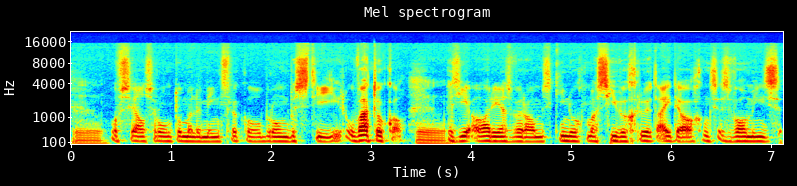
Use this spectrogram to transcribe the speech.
mm. of selfs rondom hulle menslike hulpbronbestuur of wat ook al. Mm. Is die areas waar daar miskien nog massiewe groot uitdagings is waar mense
